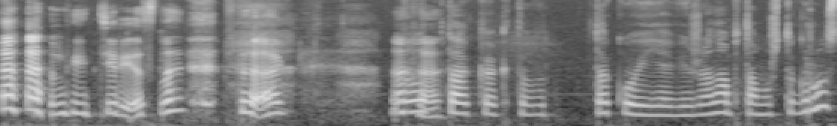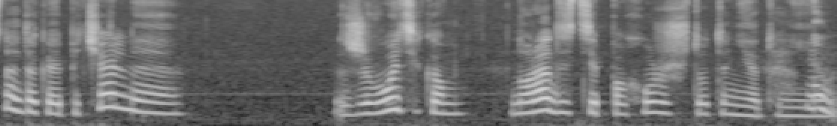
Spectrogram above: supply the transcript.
Интересно. Так. Ну, вот так как-то вот такое я вижу. Она потому что грустная такая, печальная. с животиком, но радости, похоже, что-то нет у нее. Ну,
